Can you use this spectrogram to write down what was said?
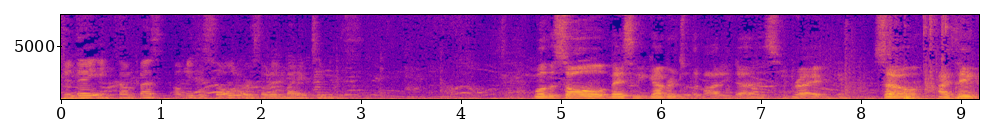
do they encompass only the soul or soul and body activities? Well, the soul basically governs what the body does, right? Okay. So I think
